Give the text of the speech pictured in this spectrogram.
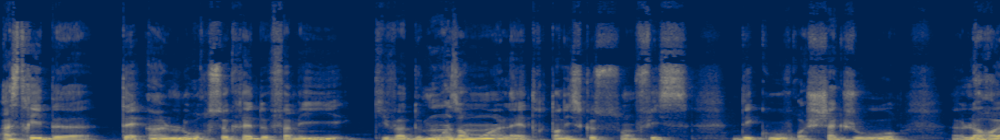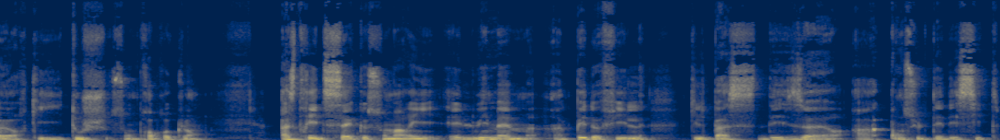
Astrid euh, tait un lourd secret de famille qui va de moins en moins l'être, tandis que son fils découvre chaque jour l'horreur qui touche son propre clan. Astrid sait que son mari est lui-même un pédophile, qu'il passe des heures à consulter des sites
